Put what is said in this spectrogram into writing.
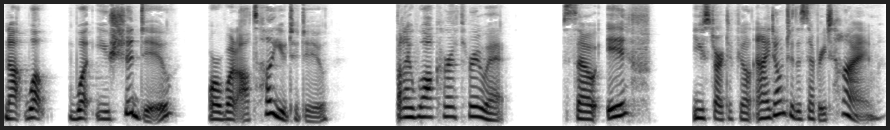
Not what what you should do or what I'll tell you to do, but I walk her through it. So if you start to feel, and I don't do this every time,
